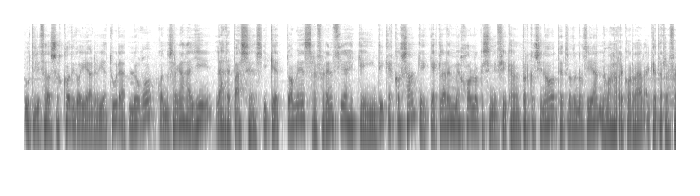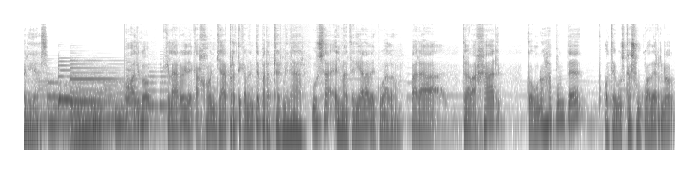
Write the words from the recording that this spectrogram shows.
utilizado esos códigos y abreviaturas, luego cuando salgas de allí las repases y que tomes referencias y que indiques cosas que, que aclaren mejor lo que significan, porque si no, dentro de unos días no vas a recordar a qué te referías. O algo claro y de cajón ya prácticamente para terminar. Usa el material adecuado. Para trabajar con unos apuntes o te buscas un cuaderno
